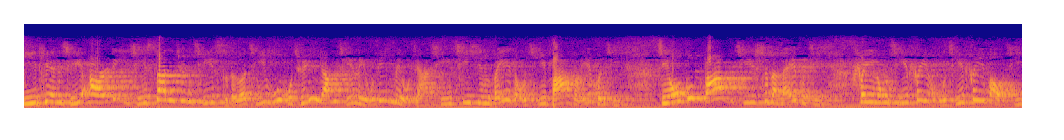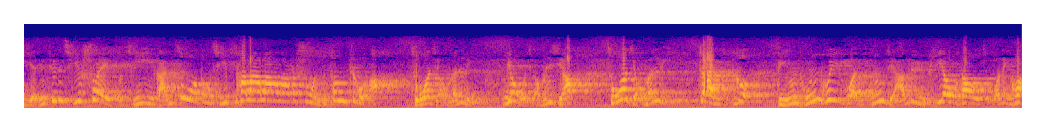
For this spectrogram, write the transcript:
一天旗，二地旗，三军旗，四德旗，五虎群羊旗，六丁六甲旗，七星北斗旗，八个离魂旗，九宫八步旗，十门埋伏旗，飞龙旗，飞虎旗，飞豹旗，引军旗，帅子旗，一杆坐肚旗，啪啦啦啦的顺风之挂。左脚门里，右脚门下，左脚门里站几个顶铜盔，冠铜甲，绿皮腰刀，左肋胯；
